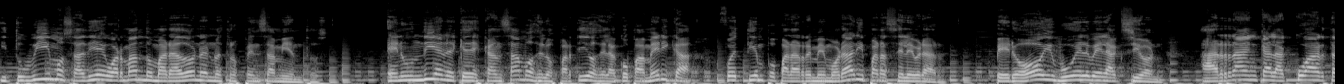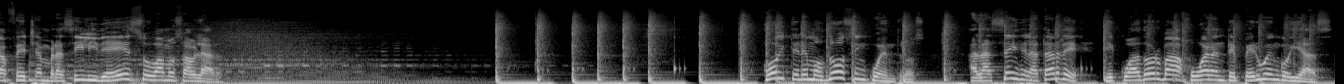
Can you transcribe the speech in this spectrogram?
y tuvimos a Diego Armando Maradona en nuestros pensamientos. En un día en el que descansamos de los partidos de la Copa América, fue tiempo para rememorar y para celebrar. Pero hoy vuelve la acción. Arranca la cuarta fecha en Brasil y de eso vamos a hablar. Hoy tenemos dos encuentros. A las 6 de la tarde, Ecuador va a jugar ante Perú en Goiás.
